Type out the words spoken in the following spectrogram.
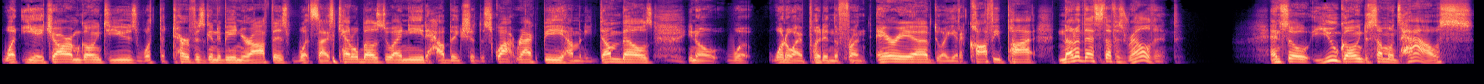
what EHR I'm going to use, what the turf is going to be in your office, what size kettlebells do I need, how big should the squat rack be, how many dumbbells, you know, what what do I put in the front area? Do I get a coffee pot? None of that stuff is relevant. And so you going to someone's house,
